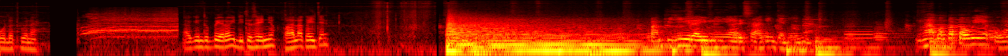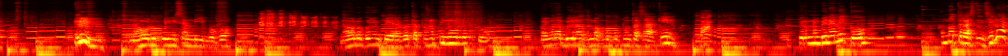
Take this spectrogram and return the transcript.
Pulot ko na. Akin to pero eh, dito sa inyo. Bahala kayo dyan. Pampihira yung nangyari sa akin kanina. Nung habang patawi ako, nahulog ko yung isang libo ko. Nahulog ko yung pera ko. Tapos nung pinulot ko, may mga bilang tumakbo pupunta sa akin. Pero nung binalik ko, umatras din sila.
